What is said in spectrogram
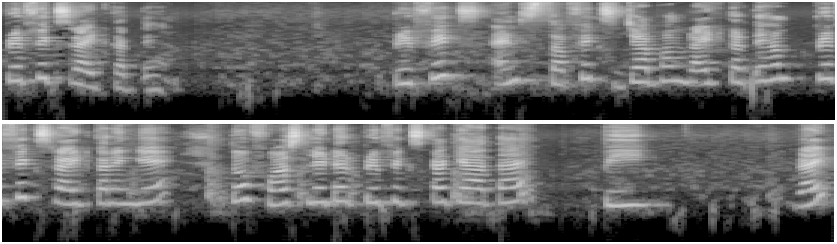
प्रीफिक्स राइट करते हैं। प्रीफिक्स एंड सफिक्स जब हम राइट करते हैं, हम प्रीफिक्स राइट करेंगे तो फ़र्स्ट लेटर प्रीफिक्स का क्या आता है? पी राइट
